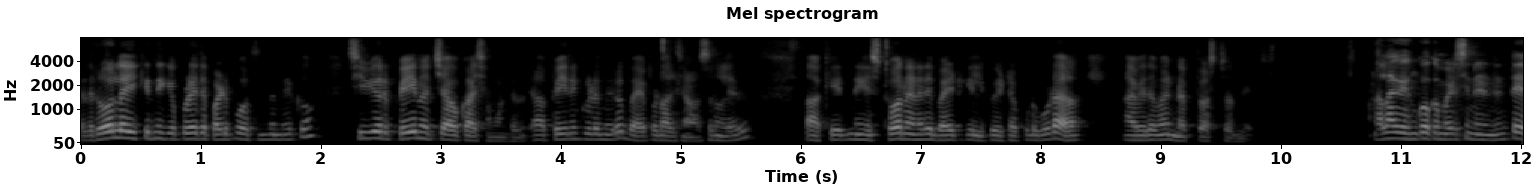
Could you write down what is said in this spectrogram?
అది రోల్ అయ్యి కిందికి ఎప్పుడైతే పడిపోతుందో మీకు సివియర్ పెయిన్ వచ్చే అవకాశం ఉంటుంది. ఆ పెయిన్కి కూడా మీరు భయపడాల్సిన అవసరం లేదు. ఆ కిడ్నీ స్టోన్ అనేది బయటికి వెళ్ళిపోయేటప్పుడు కూడా ఆ విధమైన నొప్పి వస్తుంది. అలాగే ఇంకొక మెడిసిన్ ఏంటంటే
